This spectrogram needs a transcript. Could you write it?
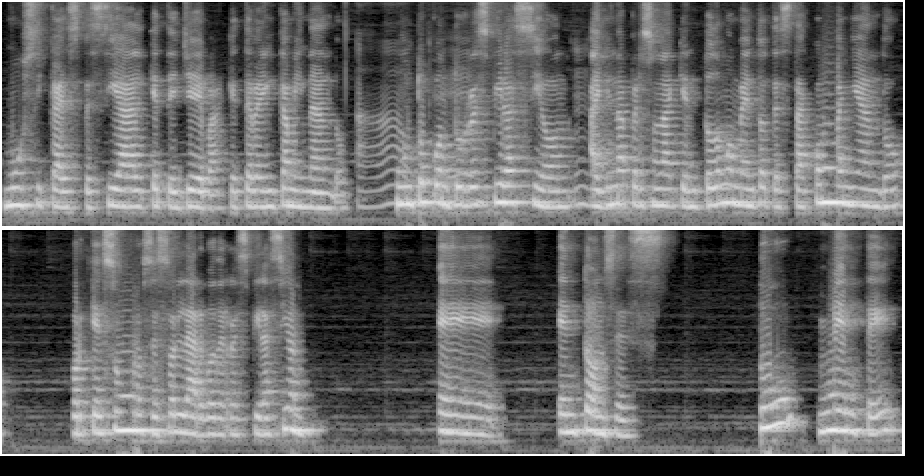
música especial que te lleva, que te va encaminando. Ah, Junto con tu respiración, hay una persona que en todo momento te está acompañando porque es un proceso largo de respiración. Eh, entonces, tu mente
